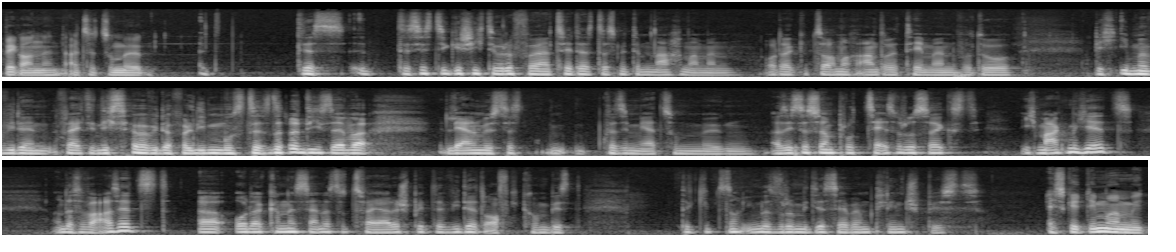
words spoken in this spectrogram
begonnen, also zu mögen das, das ist die Geschichte, wo du vorher erzählt hast, das mit dem Nachnamen. Oder gibt es auch noch andere Themen, wo du dich immer wieder, in, vielleicht in dich selber wieder verlieben musstest oder dich selber lernen müsstest, quasi mehr zu mögen? Also ist das so ein Prozess, wo du sagst, ich mag mich jetzt und das war's jetzt? Äh, oder kann es sein, dass du zwei Jahre später wieder draufgekommen bist, da gibt es noch irgendwas, wo du mit dir selber im Clinch bist? Es geht immer mit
